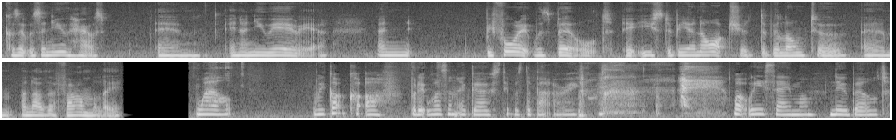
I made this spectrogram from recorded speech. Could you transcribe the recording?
because it was a new house, um, in a new area, and before it was built, it used to be an orchard that belonged to um, another family. Well, we got cut off, but it wasn't a ghost, it was the battery. what we say, Mum? New build.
